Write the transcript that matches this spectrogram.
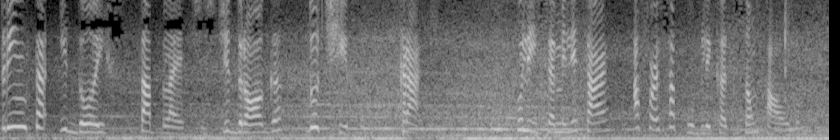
32 tabletes de droga do tipo crack. Polícia Militar, a Força Pública de São Paulo.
